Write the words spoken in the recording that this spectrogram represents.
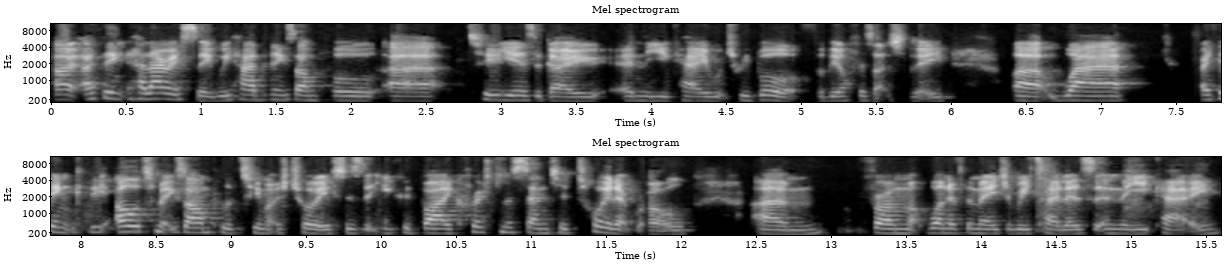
I, I, think hilariously, we had an example uh, two years ago in the UK, which we bought for the office actually, uh, where I think the ultimate example of too much choice is that you could buy Christmas scented toilet roll um, from one of the major retailers in the UK.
